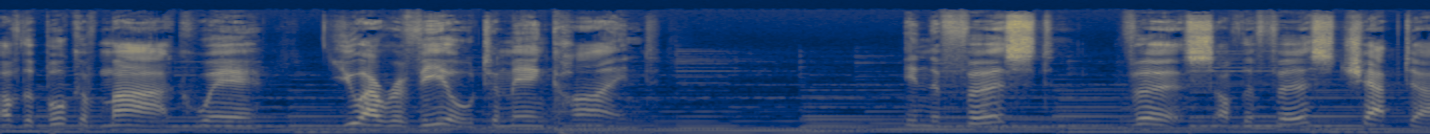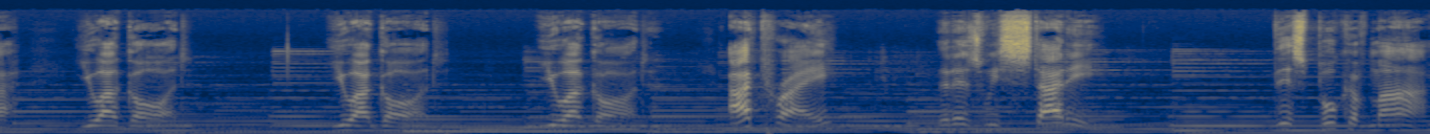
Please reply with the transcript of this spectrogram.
of the book of Mark, where you are revealed to mankind, in the first verse of the first chapter, you are God. You are God. You are God. I pray that as we study this book of Mark,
